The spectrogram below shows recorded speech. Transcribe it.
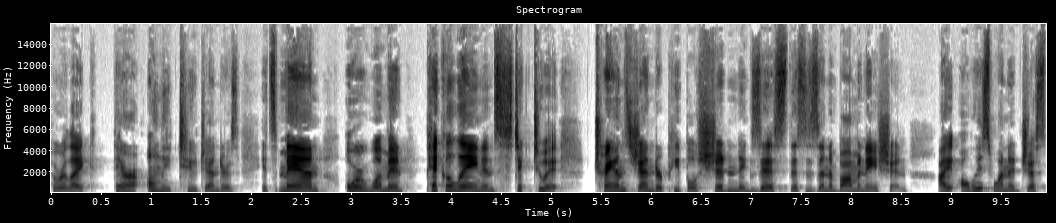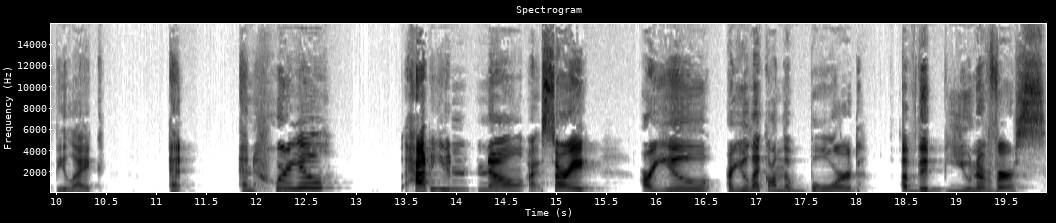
who are like, there are only two genders it's man or woman, pick a lane and stick to it. Transgender people shouldn't exist. This is an abomination. I always want to just be like, and, and who are you? How do you know? I'm sorry. Are you are you like on the board of the universe?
